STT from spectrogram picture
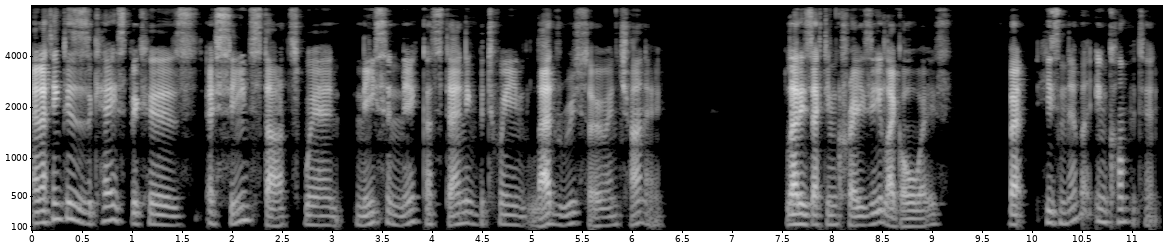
And I think this is the case because a scene starts where Nice and Nick are standing between Lad Russo and Chane. Lad is acting crazy, like always, but he's never incompetent.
